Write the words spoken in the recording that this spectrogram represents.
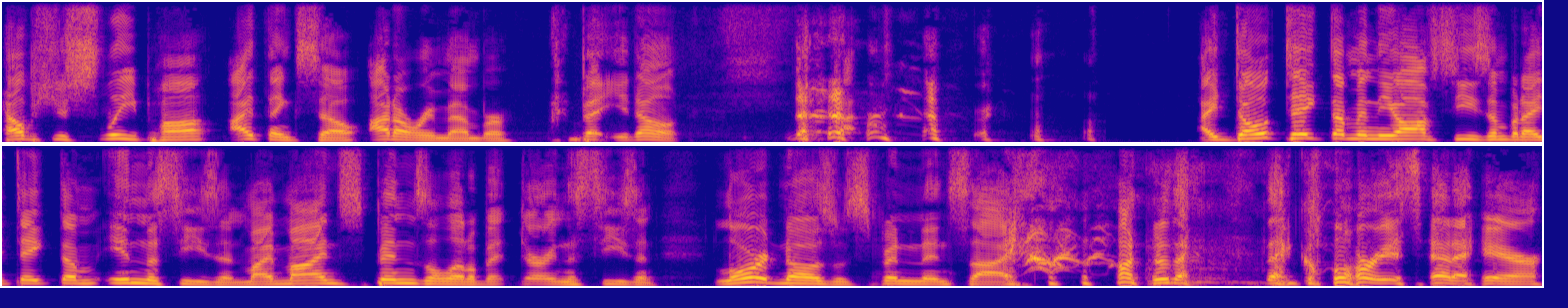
Helps you sleep, huh? I think so. I don't remember. I bet you don't. I don't remember. I don't take them in the off season, but I take them in the season. My mind spins a little bit during the season. Lord knows what's spinning inside under that, that glorious head of hair.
